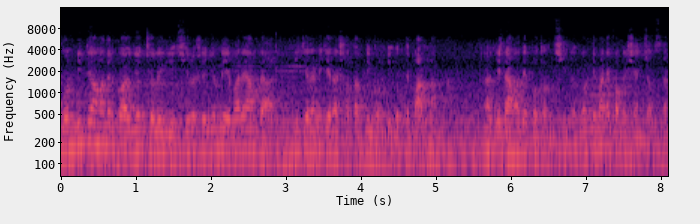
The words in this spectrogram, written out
গন্ডিতে আমাদের কয়েকজন চলে গিয়েছিল, সেই জন্য এবারে আমরা নিজেরা নিজেরা শতাব্দী গন্ডি করতে পারলাম না। যেটা আমাদের প্রথম ছিল। গন্ডি মানে কমিশন চকসার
